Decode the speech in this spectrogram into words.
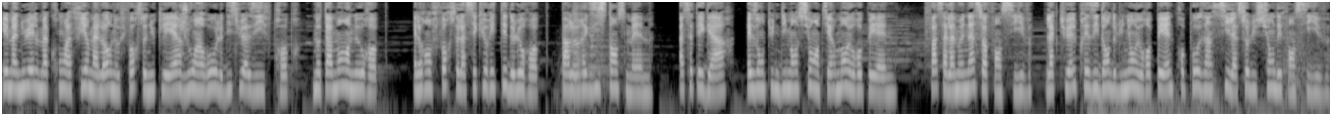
Emmanuel Macron affirme alors nos forces nucléaires jouent un rôle dissuasif propre, notamment en Europe. Elles renforcent la sécurité de l'Europe, par leur existence même. À cet égard, elles ont une dimension entièrement européenne. Face à la menace offensive, l'actuel président de l'Union européenne propose ainsi la solution défensive.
